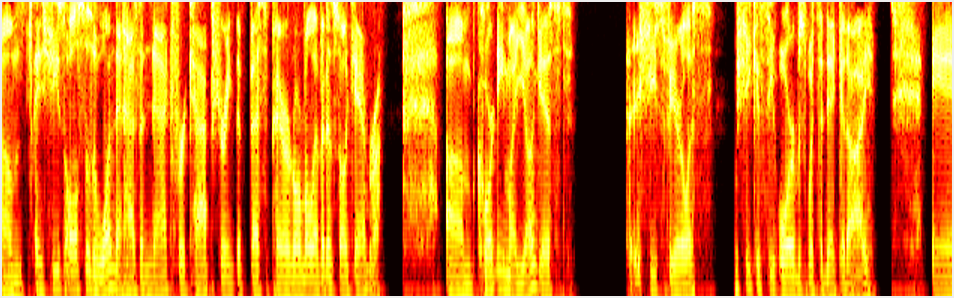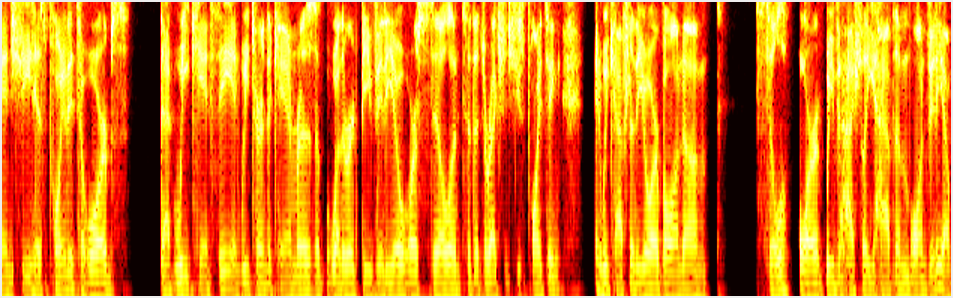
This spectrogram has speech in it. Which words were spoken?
um, and she's also the one that has a knack for capturing the best paranormal evidence on camera um, Courtney, my youngest, she's fearless. She can see orbs with the naked eye, and she has pointed to orbs that we can't see, and we turn the cameras, whether it be video or still, into the direction she's pointing, and we capture the orb on um, still, or we've actually have them on video.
